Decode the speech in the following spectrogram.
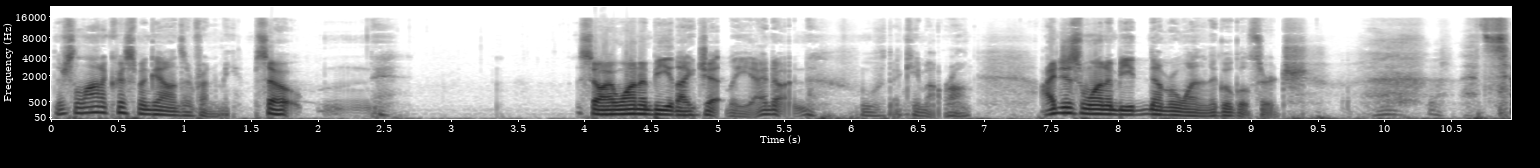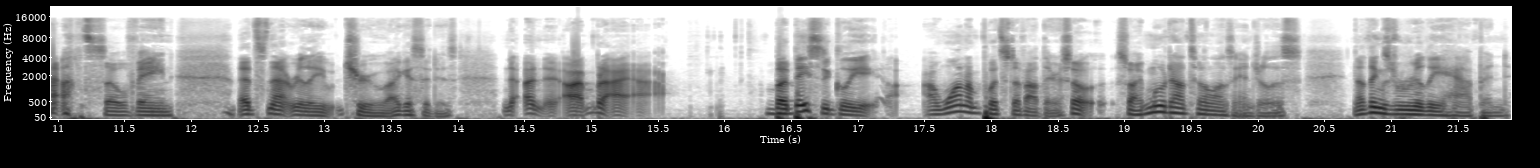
There's a lot of Chris McGowans in front of me. So, so I want to be like Jet Li. I don't. Ooh, that came out wrong. I just want to be number one in the Google search. that sounds so vain. That's not really true. I guess it is. No, no, uh, but I, but basically, I want to put stuff out there. So, so I moved out to Los Angeles. Nothing's really happened,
